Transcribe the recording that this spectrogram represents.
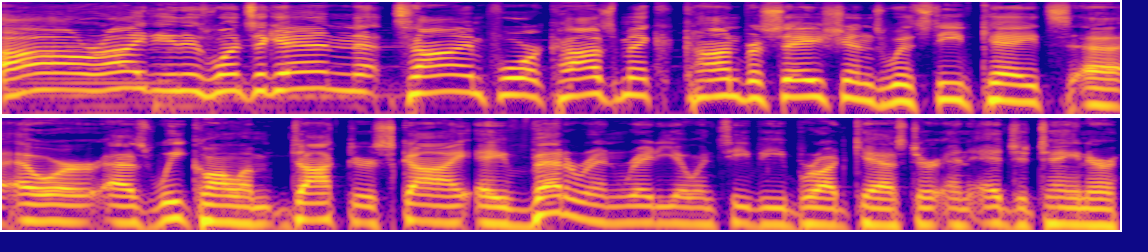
All right, it is once again time for Cosmic Conversations with Steve Kates, uh, or as we call him, Dr. Sky, a veteran radio and TV broadcaster and edutainer,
